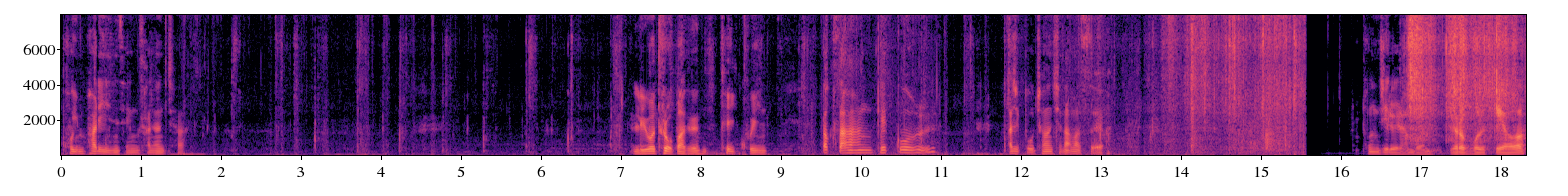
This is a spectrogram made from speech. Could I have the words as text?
코인파리 인생 4년차. 리워드로 받은 페이코인 떡상 개꿀. 아직도 5천원치 남았어요 봉지를 한번 열어볼게요.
